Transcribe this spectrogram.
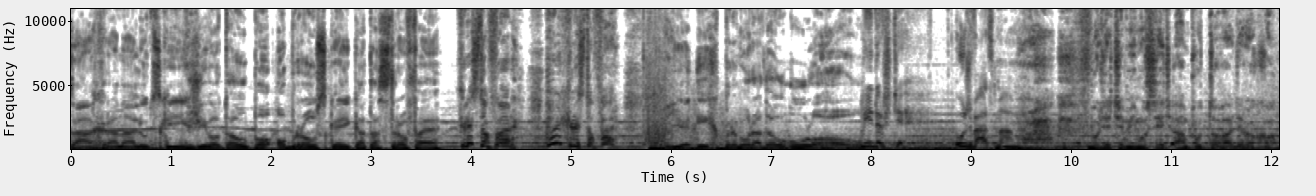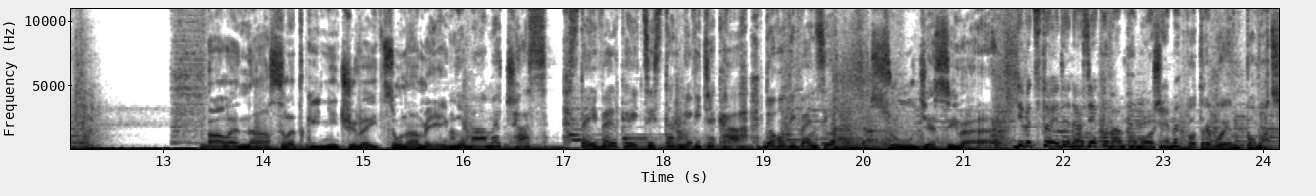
Záchrana ľudských životov po obrovskej katastrofe Christopher! Hej, Christopher! je ich prvoradou úlohou. Vydržte, už vás mám. Budete mi musieť amputovať roko. Ale následky ničivej tsunami Nemáme čas. Z tej veľkej cisterny vyteká do vody benzín. sú desivé. 911, ako vám pomôžem? Potrebujem pomoc.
